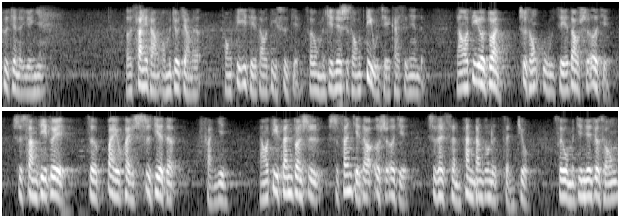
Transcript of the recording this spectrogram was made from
事件的原因，而上一堂我们就讲了从第一节到第四节，所以我们今天是从第五节开始念的。然后第二段是从五节到十二节，是上帝对这败坏世界的反应。然后第三段是十三节到二十二节，是在审判当中的拯救。所以我们今天就从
